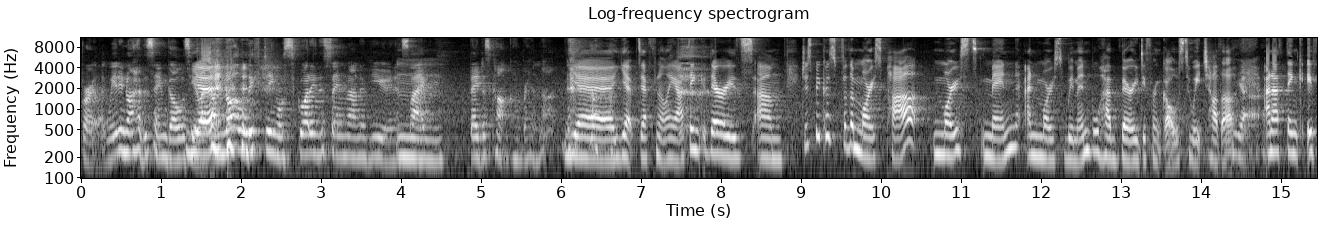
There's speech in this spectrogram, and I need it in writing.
Bro, like we do not have the same goals here. Like, I'm not lifting or squatting the same amount of you, and it's Mm. like they just can't comprehend that. yeah, yep, definitely. I think there is um, just because for the most part, most men and most women will have very different goals to each other. Yeah. And I think if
